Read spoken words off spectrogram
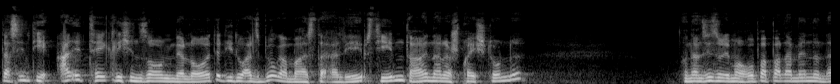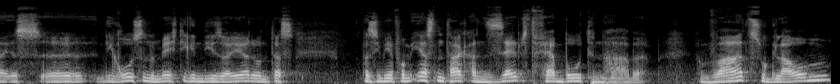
Das sind die alltäglichen Sorgen der Leute, die du als Bürgermeister erlebst, jeden Tag in einer Sprechstunde. Und dann siehst du im Europaparlament und da ist äh, die Großen und Mächtigen dieser Erde und das, was ich mir vom ersten Tag an selbst verboten habe, war zu glauben,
